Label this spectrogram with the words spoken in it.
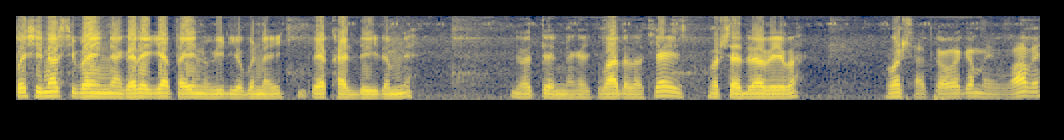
પછી નરસિંહભાઈના ઘરે ગયા હતા એનો વીડિયો બનાવી, દેખાડી દઈએ તમને. અત્યારના કંઈક વાદળા થયા વરસાદ આવે એવા. વરસાદ તો હવે ગમે એવો આવે.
